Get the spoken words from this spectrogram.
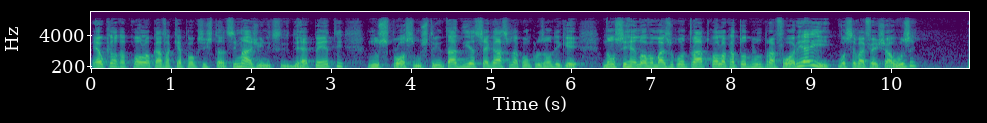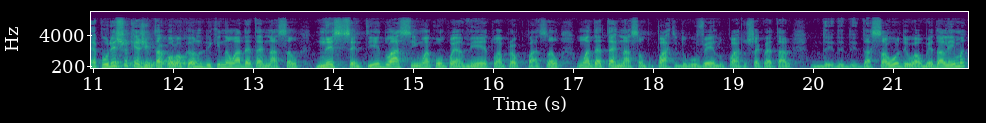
É o que eu colocava aqui há poucos instantes. Imagine que, de repente, nos próximos 30 dias, chegássemos à conclusão de que não se renova mais o contrato, coloca todo mundo para fora. E aí? Você vai fechar o USE? É por isso que a gente está colocando de que não há determinação nesse sentido, há sim um acompanhamento, uma preocupação, uma determinação por parte do governo, por parte do secretário de, de, da Saúde, o Almeida Lima,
